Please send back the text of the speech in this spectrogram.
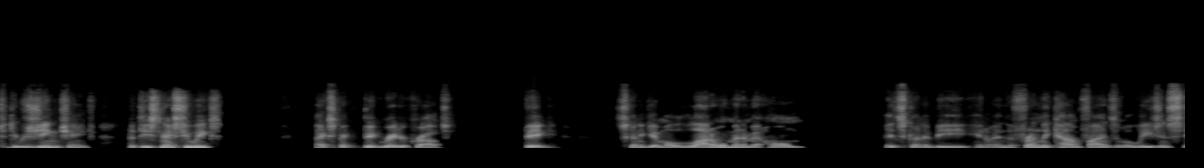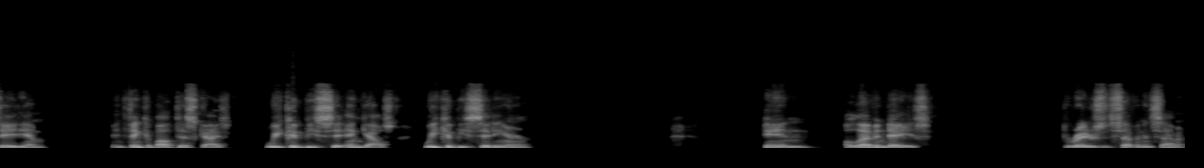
to the regime change. But these next two weeks, I expect big Raider crowds. Big. It's going to give them a lot of momentum at home. It's going to be, you know, in the friendly confines of Allegiant Stadium. And think about this, guys. We could be sitting, gals, we could be sitting here in 11 days, the Raiders at seven and seven.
